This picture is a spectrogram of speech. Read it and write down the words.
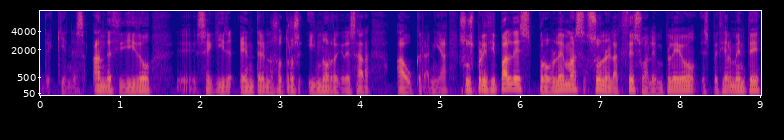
de quienes han decidido eh, seguir entre nosotros y no regresar a Ucrania. Sus principales problemas son el acceso al empleo, especialmente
